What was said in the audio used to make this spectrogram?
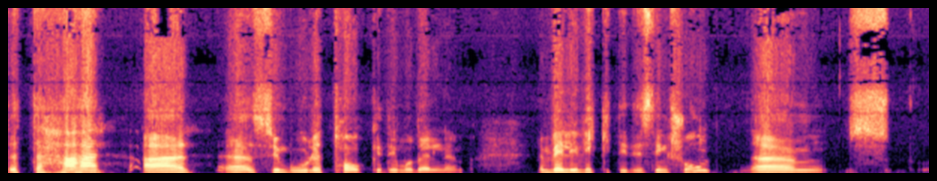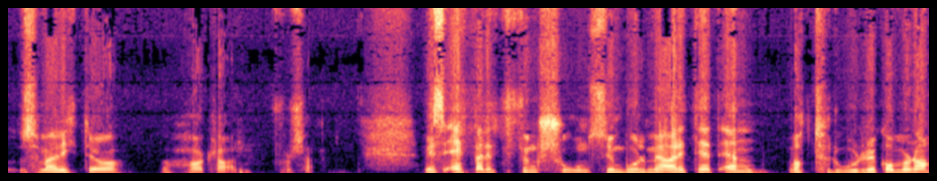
Dette her er eh, symbolet tolket i modellen M. En veldig viktig distinksjon um, som er viktig å ha klar for seg. Hvis F er et funksjonssymbol med aritet N, hva tror dere kommer nå?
